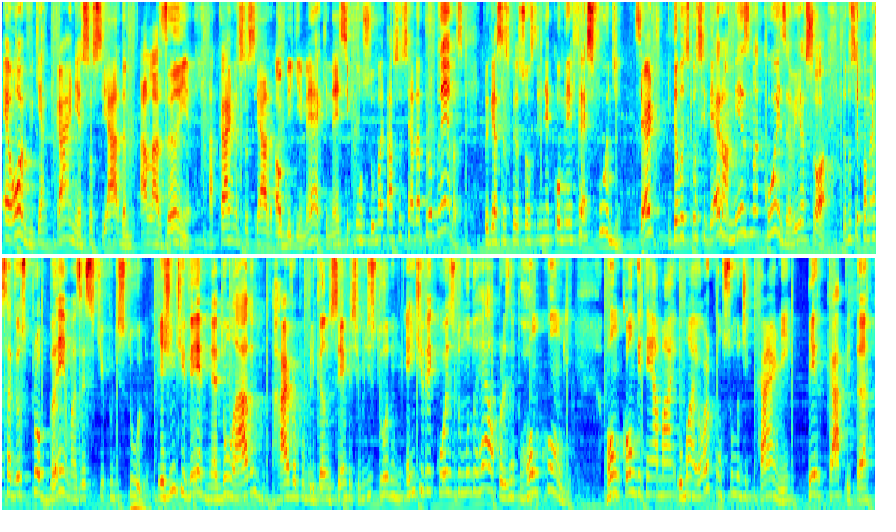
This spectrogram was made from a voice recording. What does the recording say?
é óbvio que a carne associada à lasanha, a carne associada ao Big Mac, né, esse consumo está associado a problemas, porque essas pessoas tendem a comer fast food, certo? Então eles consideram a mesma coisa, veja só. Então você começa a ver os problemas desse tipo de estudo. E a gente vê, né, de um lado, Harvard publicando sempre esse tipo de estudo, a gente vê coisas do mundo real, por exemplo, Hong Kong. Hong Kong tem ma o maior consumo de carne per capita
